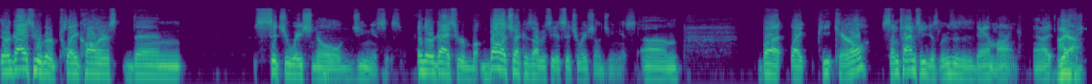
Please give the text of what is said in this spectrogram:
There are guys who are better play callers than situational geniuses, and there are guys who are Belichick is obviously a situational genius. Um, but like Pete Carroll, sometimes he just loses his damn mind, and I I, Yeah. think,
